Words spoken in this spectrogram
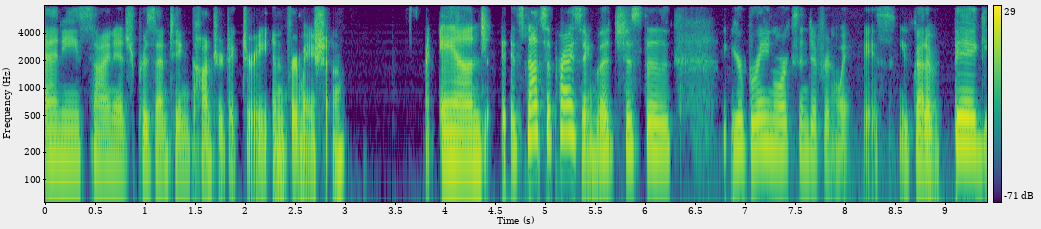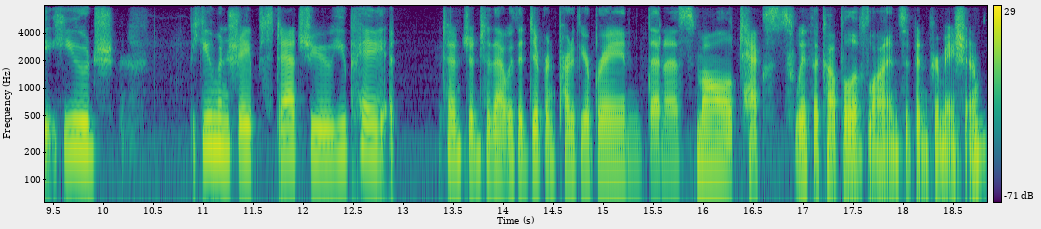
any signage presenting contradictory information. And it's not surprising that just the your brain works in different ways. You've got a big, huge, human-shaped statue. You pay attention to that with a different part of your brain than a small text with a couple of lines of information.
